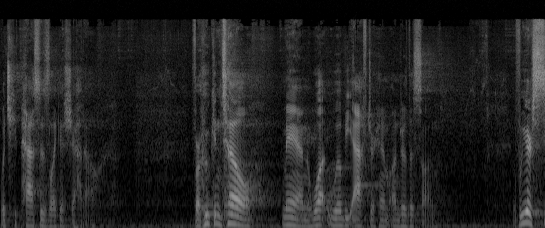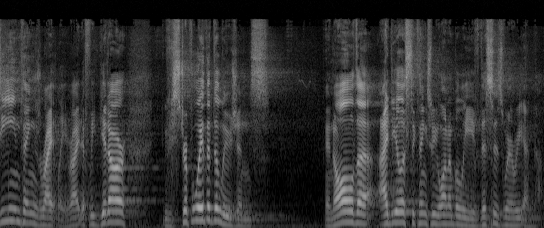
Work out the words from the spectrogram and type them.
which he passes like a shadow? For who can tell man what will be after him under the sun? If we are seeing things rightly, right? If we get our, if we strip away the delusions and all the idealistic things we want to believe, this is where we end up.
